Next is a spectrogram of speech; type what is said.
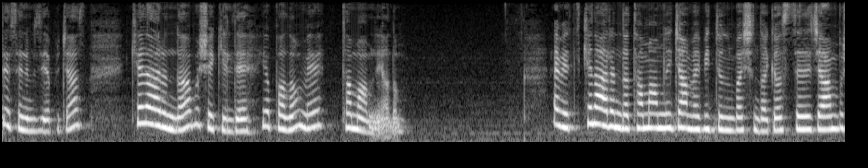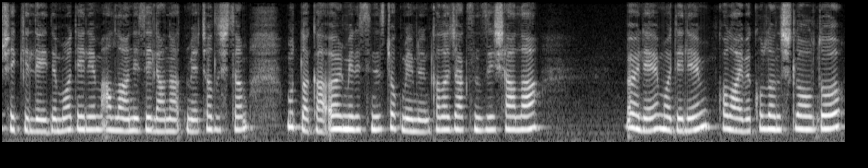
Desenimizi yapacağız. Kenarında bu şekilde yapalım ve tamamlayalım. Evet kenarında tamamlayacağım ve videonun başında göstereceğim. Bu şekildeydi modelim. Allah'ın izniyle anlatmaya çalıştım. Mutlaka örmelisiniz. Çok memnun kalacaksınız inşallah. Böyle modelim kolay ve kullanışlı oldu.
